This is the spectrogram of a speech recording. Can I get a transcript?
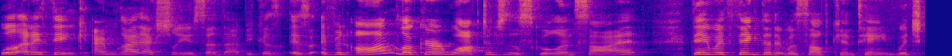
Well, and I think I'm glad actually you said that because is- if an onlooker walked into the school and saw it, they would think that it was self contained, which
